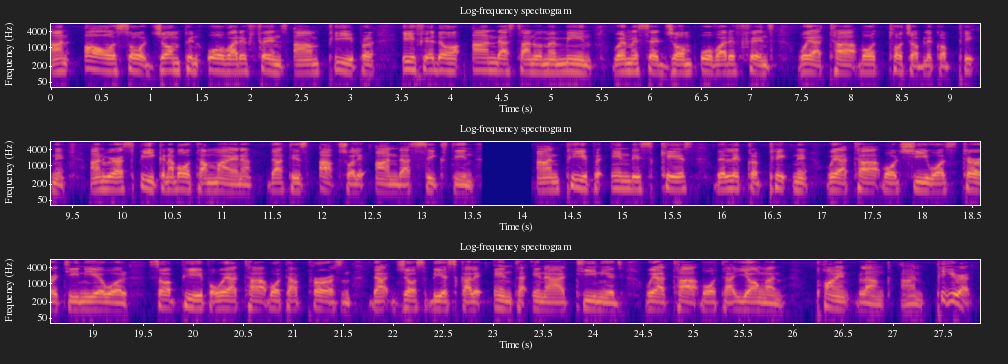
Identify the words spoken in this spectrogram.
and also jumping over the fence. And people, if you don't understand what I mean when I say jump over the fence, we are talking about touch up like a picnic. And we are speaking about a minor that is actually under 16 and people in this case the little pitney we are talking about she was 13 year old so people we are talking about a person that just basically enter in our teenage we are talking about a young and point blank and period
